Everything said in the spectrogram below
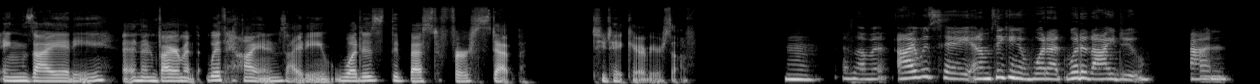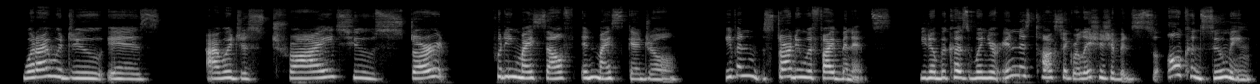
anxiety, an environment with high anxiety, what is the best first step to take care of yourself? Mm, I love it. I would say, and I'm thinking of what I, what did I do, and what I would do is I would just try to start putting myself in my schedule, even starting with five minutes. You know, because when you're in this toxic relationship, it's all consuming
